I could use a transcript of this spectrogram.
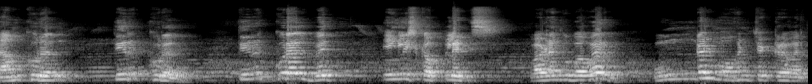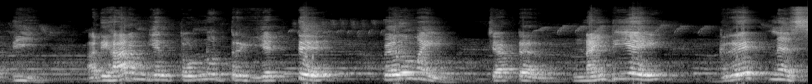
நம் குரல் Thirukkural. Thirukkural with English couplets வழங்குபவர் உங்கள் மோகன் சக்கரவர்த்தி. அதிகாரம் எண் தொன்னூற்று எட்டு பெருமை சாப்டர் நைன்டி எயிட் கிரேட்னஸ்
